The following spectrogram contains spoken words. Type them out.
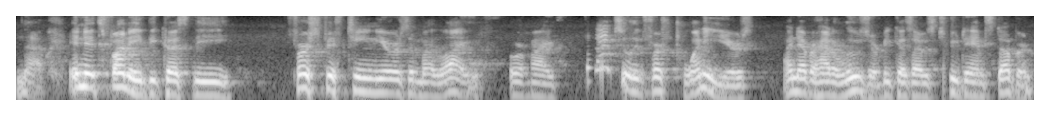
no. And it's funny because the first 15 years of my life, or my actually the first 20 years, I never had a loser because I was too damn stubborn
